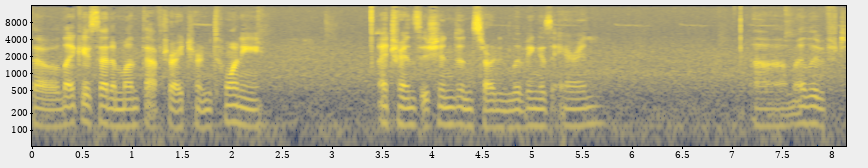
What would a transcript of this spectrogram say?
So, like I said, a month after I turned 20, I transitioned and started living as Erin. Um, I lived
